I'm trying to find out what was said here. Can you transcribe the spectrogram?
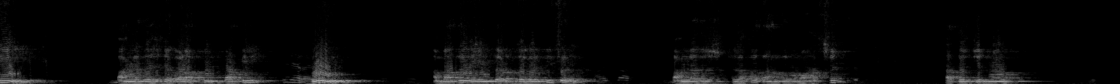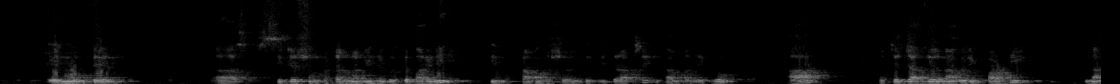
তিন, বাংলাদেশ ডেভেলপমেন্ট পার্টি দুই, আমাদের এই দল দলের ভিতরে বাংলাদেশ খেলাফত আন্দোলন আছে, তাদের জন্য এই মুহূর্তে সিটের সংখ্যাটা আমরা নির্ণয় করতে পারিনি, কিন্তু আমাদের শরীরের ভিতরে আছে, এটা আমরা দেখব। আর হচ্ছে জাতীয় নাগরিক পার্টি না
